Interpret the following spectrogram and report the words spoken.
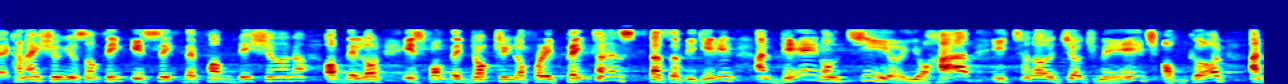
Uh, can I show you something? It says the foundation of the Lord is from the doctrine of repentance. That's the beginning. And then until you have eternal judgment of God, and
